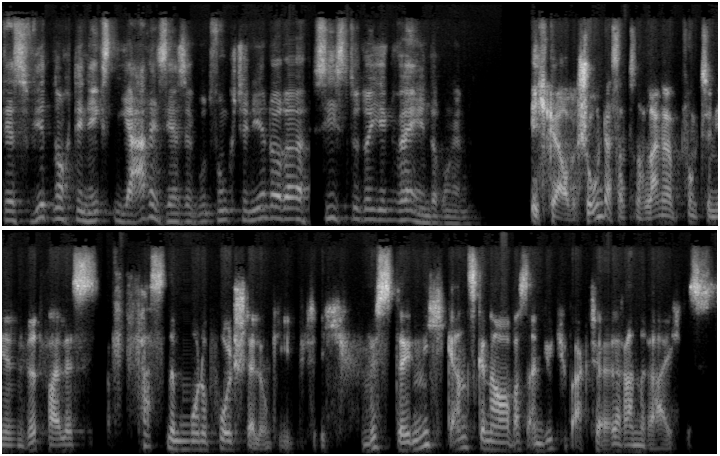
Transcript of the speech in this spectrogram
das wird noch die nächsten Jahre sehr, sehr gut funktionieren oder siehst du da irgendwelche Veränderungen? Ich glaube schon, dass das noch lange funktionieren wird, weil es fast eine Monopolstellung gibt. Ich wüsste nicht ganz genau, was an YouTube aktuell ranreicht. Es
